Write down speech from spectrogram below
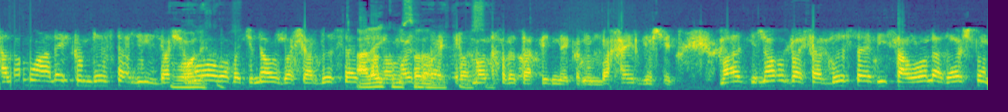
سلام علیکم دوست عزیز. به شما و به جناب بشر دوست علیکم السلام احترامات خود تقدیم می‌کنم. بخیر باشید. ما از جناب بشر دوست بی سوال داشتم.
